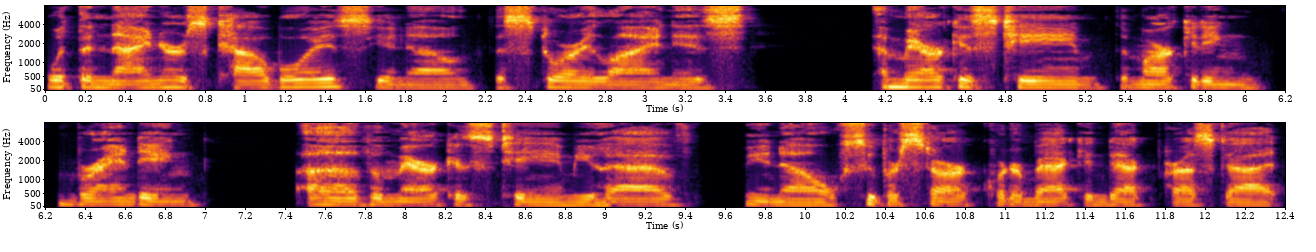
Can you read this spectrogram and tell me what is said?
with the Niners Cowboys. You know, the storyline is America's team, the marketing branding of America's team. You have, you know, superstar quarterback in Dak Prescott,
